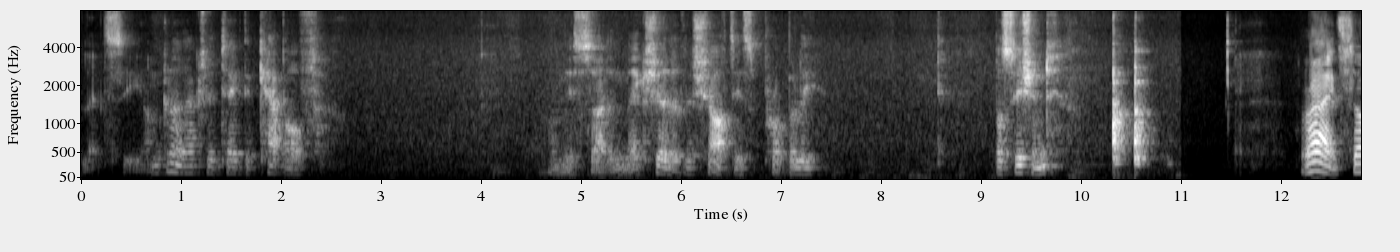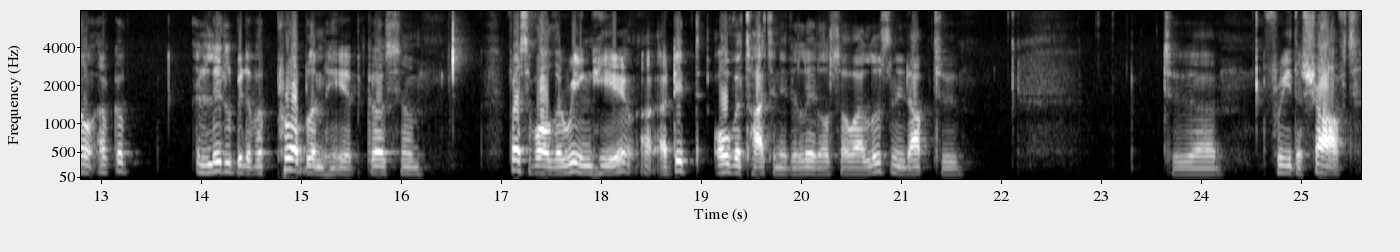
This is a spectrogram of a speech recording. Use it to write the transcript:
Let's see, I'm gonna actually take the cap off this side and make sure that the shaft is properly positioned. Right, so I've got a little bit of a problem here because um, first of all the ring here, I, I did over tighten it a little so I loosened it up to to uh, free the shaft.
